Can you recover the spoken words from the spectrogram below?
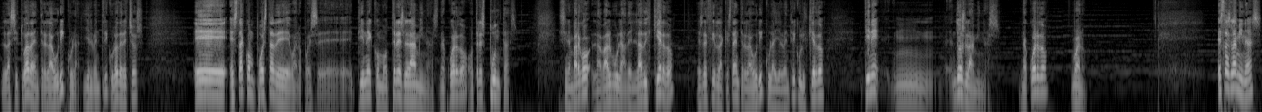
la situada entre la aurícula y el ventrículo derechos, eh, está compuesta de, bueno, pues eh, tiene como tres láminas, ¿de acuerdo? O tres puntas. Sin embargo, la válvula del lado izquierdo, es decir, la que está entre la aurícula y el ventrículo izquierdo, tiene mm, dos láminas, ¿de acuerdo? Bueno, estas láminas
